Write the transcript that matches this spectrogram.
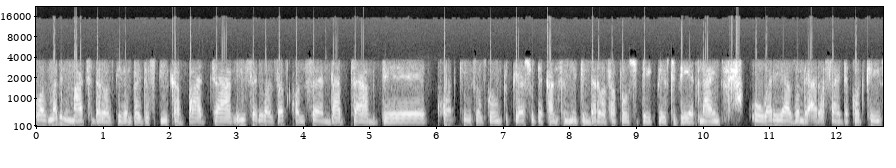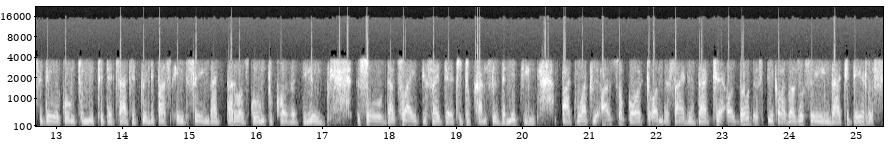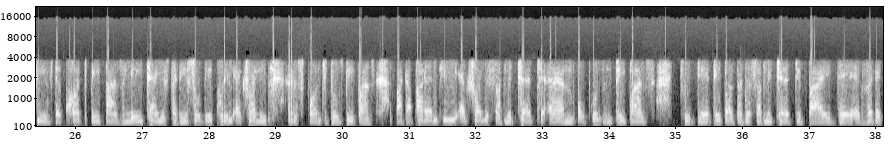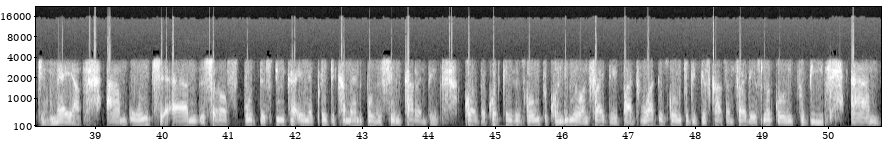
there was nothing much that was given by the speaker, but um, he said he was just concerned that um, the court case was going to clash with the council meeting that was supposed to take place today at 9 warriors on the other side, the court case, they were going to meet with the judge at 20 past 8 saying that that was going to cause a delay. So that's why it decided to, to cancel the meeting. But what we also got on the side is that uh, although the speaker was also saying that they received the court papers later yesterday, so they couldn't actually respond to those papers, but apparently actually submitted um, opposing papers to the papers that were submitted by the executive mayor, um, which um, sort of put the speaker in a predicament position currently, because the court case is going to continue on Friday, but what is going to be discussed on Friday is not going to be um,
